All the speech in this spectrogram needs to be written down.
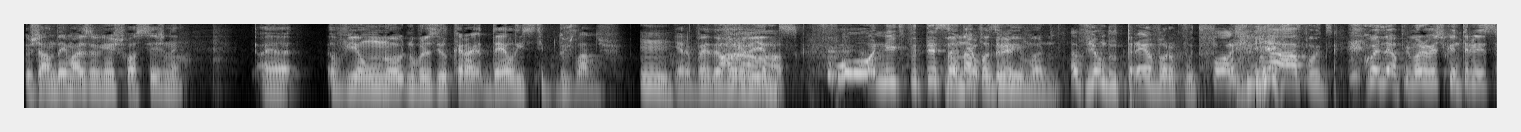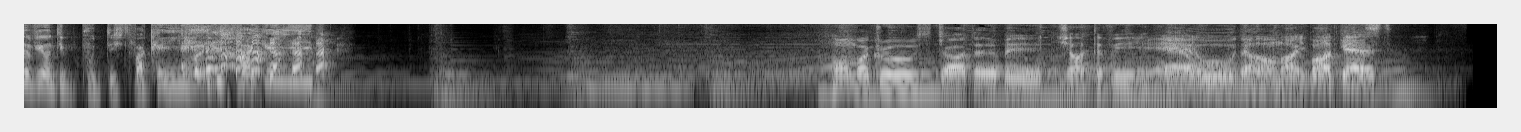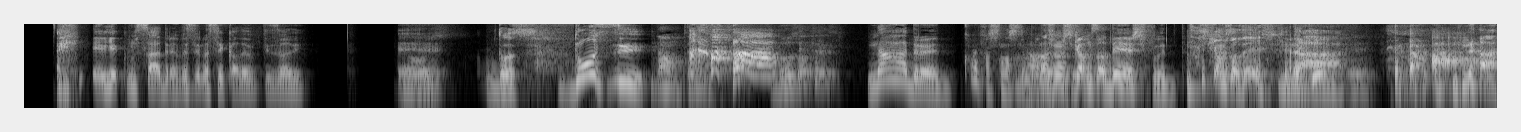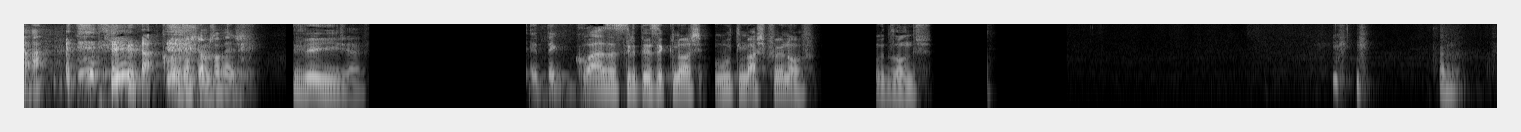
eu já andei mais de aviões que vocês, né? Eh, havia um no, no Brasil que era de hélice, tipo dos lados. E era bem da barulhente. Fónix, puto, esse Não dá avião- para dormir, mano. Avião do Trevor, puto, Fónix. Ah, puto. Quando, a primeira vez que eu entrei nesse avião, tipo, puto, isto vai cair, mano, isto vai cair. Homeboy Cruise, JP. JV. É o The Homeboy Podcast. Eu ia começar, André, mas eu não sei qual é o episódio. É... 12. 12! Não, 13. 12 ou 13. Nada! André. Como é que você não se lembra? Nós não chegámos ao 10, puto. Chegamos ao 10. Nah. Como é que nós chegamos ao 10? Vê aí já. Eu tenho quase a certeza que nós. O último acho que foi o 9. O de Londres.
